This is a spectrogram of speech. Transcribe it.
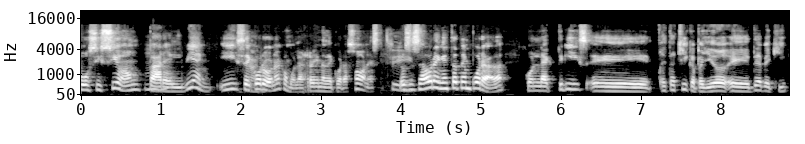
posición para el bien y se corona como la reina de corazones. Entonces ahora en esta temporada, con la actriz, eh, esta chica apellido eh, Debeki,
